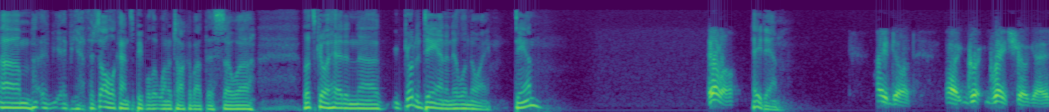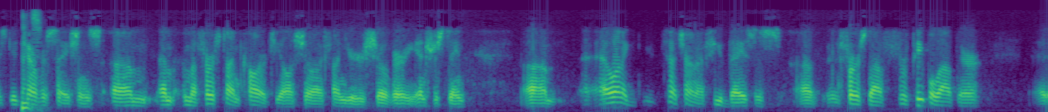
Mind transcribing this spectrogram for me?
um, yeah, there's all kinds of people that want to talk about this, so uh, let's go ahead and uh, go to Dan in Illinois. Dan. Hello. Hey, Dan. How you doing? Uh, great, great show, guys. Good Thanks. conversations. Um, I'm, I'm a first-time caller to y'all's show. I find your show very interesting. Um, I want to touch on a few bases. Uh, first off, for people out there uh,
